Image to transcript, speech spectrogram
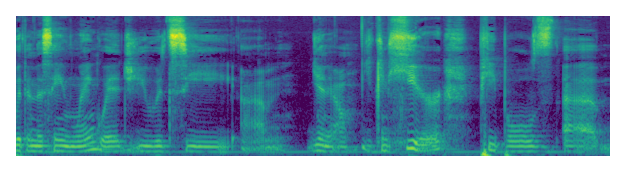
within the same language, you would see, um, you know, you can hear people's. Uh,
